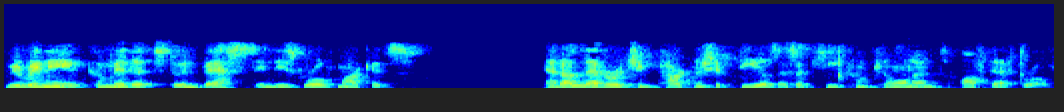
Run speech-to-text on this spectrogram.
We remain committed to invest in these growth markets and are leveraging partnership deals as a key component of that growth.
